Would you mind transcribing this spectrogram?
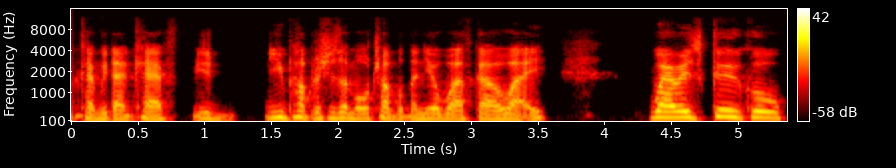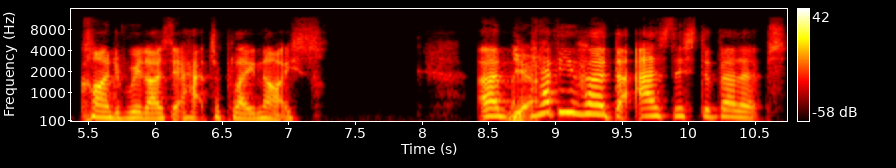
okay, we don't care if you you publishers are more trouble than you're worth, go away. Whereas Google kind of realized it had to play nice. Um, yeah. Have you heard that as this develops,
